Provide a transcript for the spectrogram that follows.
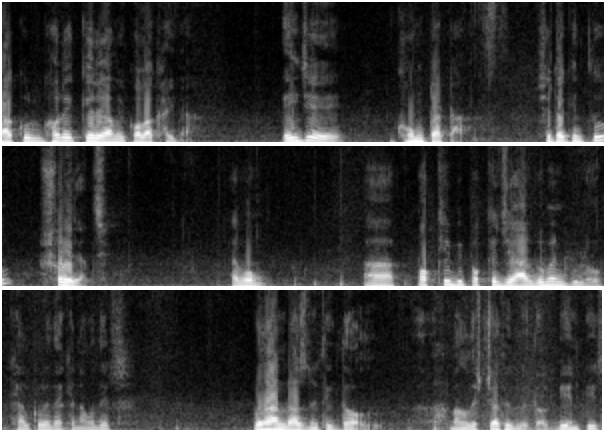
ঠাকুর ঘরে কেড়ে আমি কলা খাই না। এই যে ঘোমটাটা, সেটা কিন্তু সরে যাচ্ছে। এবং পক্ষে বিপক্ষে যে আর্গুমেন্টগুলো খেয়াল করে দেখেন আমাদের প্রধান রাজনৈতিক দল, বাংলাদেশ জাতীয়তাবাদী দল, বিএনপির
